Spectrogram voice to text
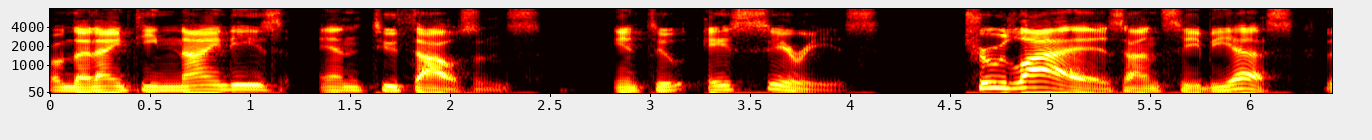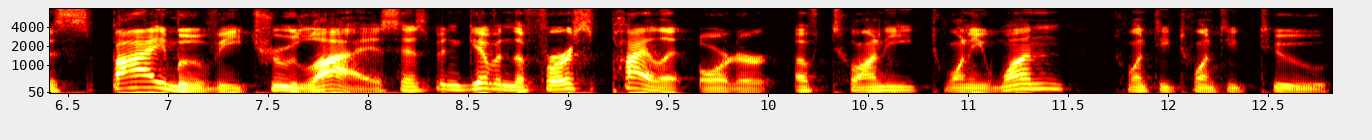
from the 1990s and 2000s into a series. True Lies on CBS. The spy movie True Lies has been given the first pilot order of 2021 2022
